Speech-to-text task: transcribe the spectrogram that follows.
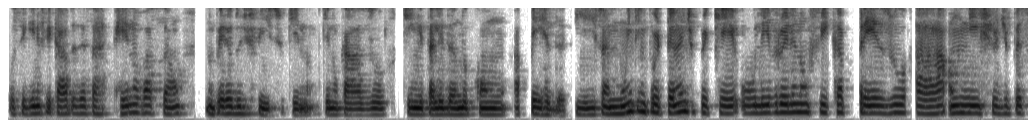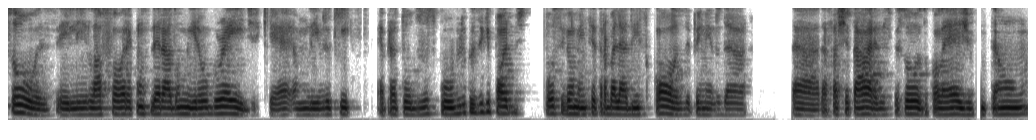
o significado dessa renovação num período difícil, que no, que no caso King está lidando com a perda. E isso é muito importante porque o livro ele não fica preso a um nicho de pessoas. Ele lá fora é considerado um middle grade, que é um livro que é para todos os públicos e que pode possivelmente ser trabalhado em escolas, dependendo da, da, da faixa etária das pessoas, do colégio. Então,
